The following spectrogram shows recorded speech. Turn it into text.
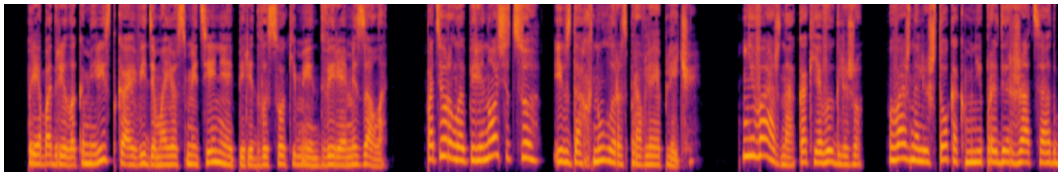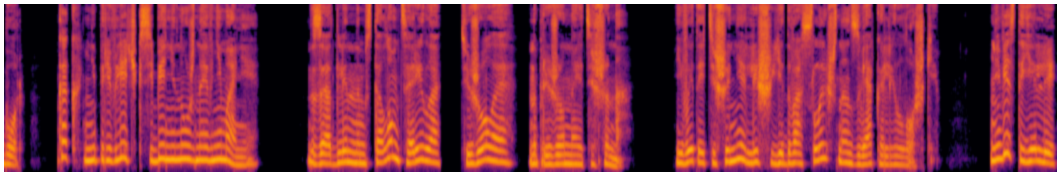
— приободрила камеристка, видя мое смятение перед высокими дверями зала. Потерла переносицу и вздохнула, расправляя плечи. «Неважно, как я выгляжу. Важно лишь то, как мне продержаться отбор. Как не привлечь к себе ненужное внимание». За длинным столом царила тяжелая, напряженная тишина и в этой тишине лишь едва слышно звякали ложки. Невесты ели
